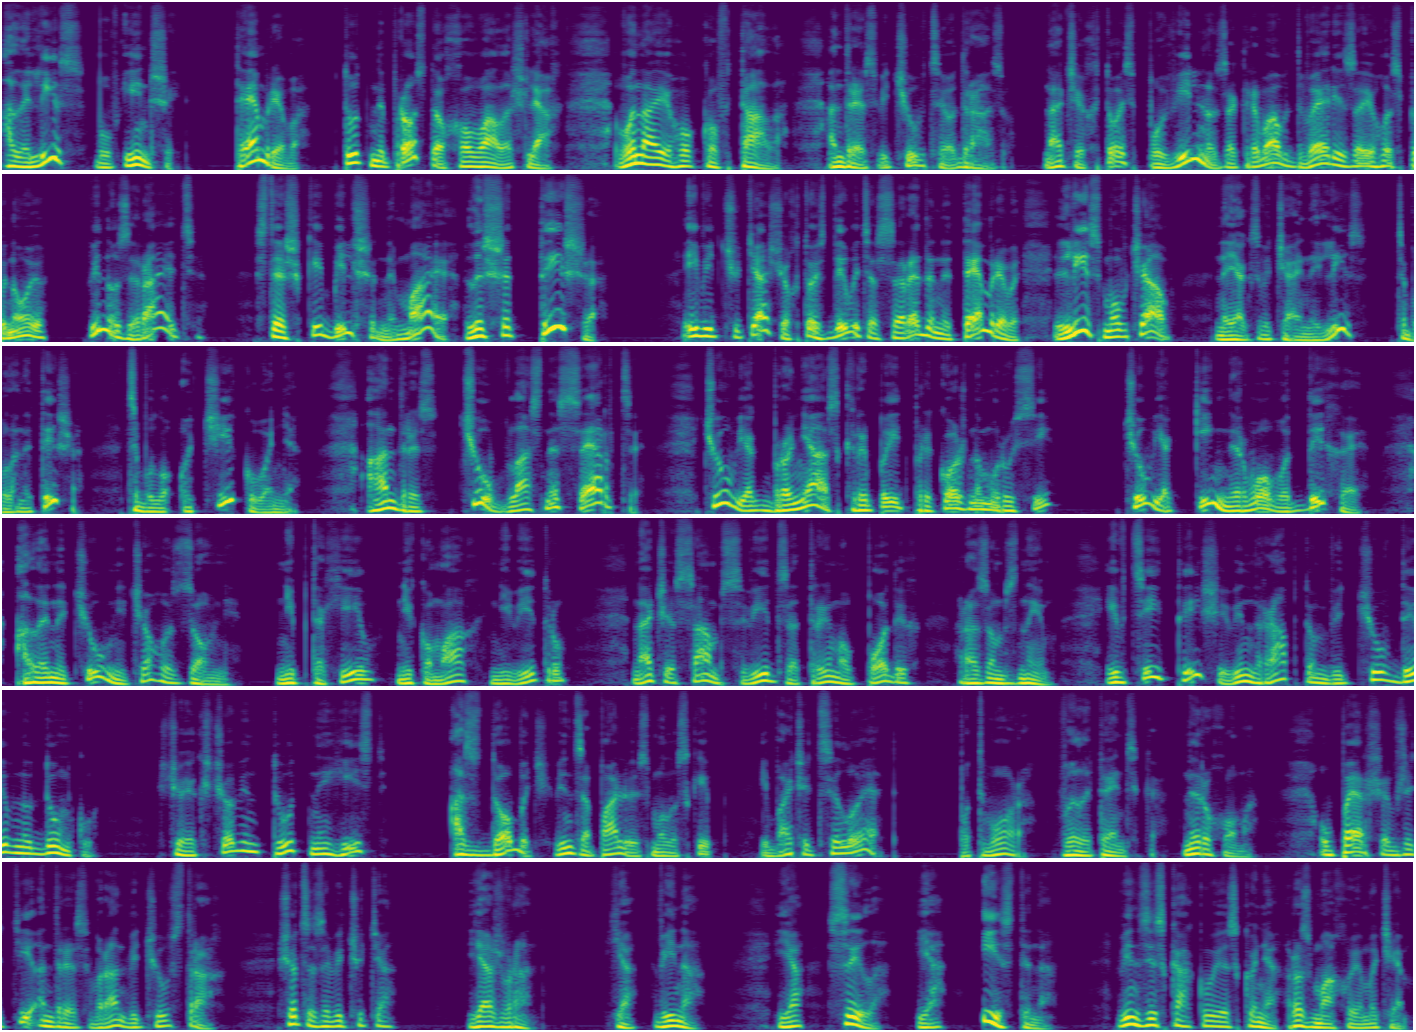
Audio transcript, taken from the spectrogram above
Але ліс був інший. Темрява тут не просто ховала шлях, вона його ковтала. Андрес відчув це одразу, наче хтось повільно закривав двері за його спиною. Він озирається. Стежки більше немає, лише тиша. І відчуття, що хтось дивиться зсередини темряви, ліс мовчав. Не як звичайний ліс. Це була не тиша, це було очікування. Андрес чув власне серце, чув, як броня скрипить при кожному русі, чув, як кінь нервово дихає, але не чув нічого ззовні ні птахів, ні комах, ні вітру, наче сам світ затримав подих разом з ним. І в цій тиші він раптом відчув дивну думку, що якщо він тут не гість, а здобич він запалює смолоскип і бачить силует, потвора, велетенська, нерухома. Уперше в житті Андрес Вран відчув страх. Що це за відчуття? Я ж Вран. Я війна. Я сила, я істина. Він зіскакує з коня, розмахує мечем.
